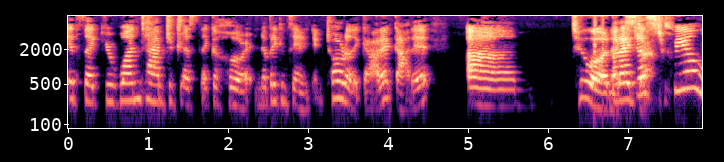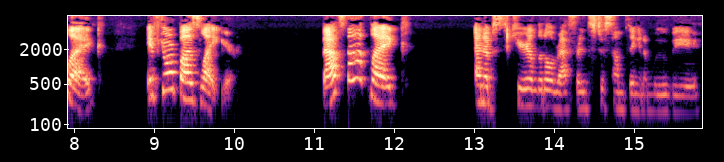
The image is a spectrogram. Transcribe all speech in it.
it's like your one time to dress like a whore. Nobody can say anything. Totally got it, got it. Um, To an but I just feel like if you're Buzz Lightyear, that's not like an obscure little reference to something in a movie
